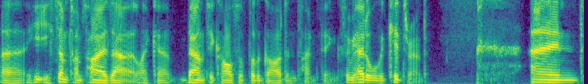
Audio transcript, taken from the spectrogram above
uh, he, sometimes hires out like a bouncy castle for the garden type thing. So we had all the kids around, and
